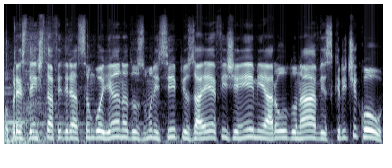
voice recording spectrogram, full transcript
O presidente da Federação Goiana dos Municípios, a FGM, Haroldo Naves, criticou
